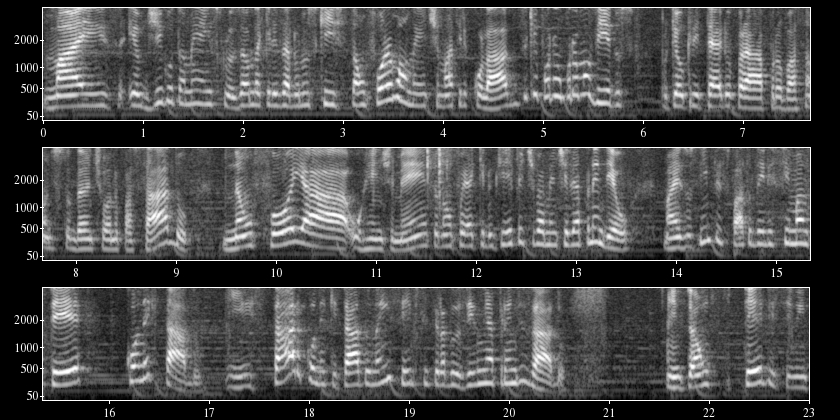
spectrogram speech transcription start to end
Mas eu digo também a exclusão daqueles alunos que estão formalmente matriculados e que foram promovidos, porque o critério para aprovação de estudante o ano passado não foi a, o rendimento, não foi aquilo que efetivamente ele aprendeu, mas o simples fato dele se manter conectado. E estar conectado nem sempre se traduzir em aprendizado. Então, teve-se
